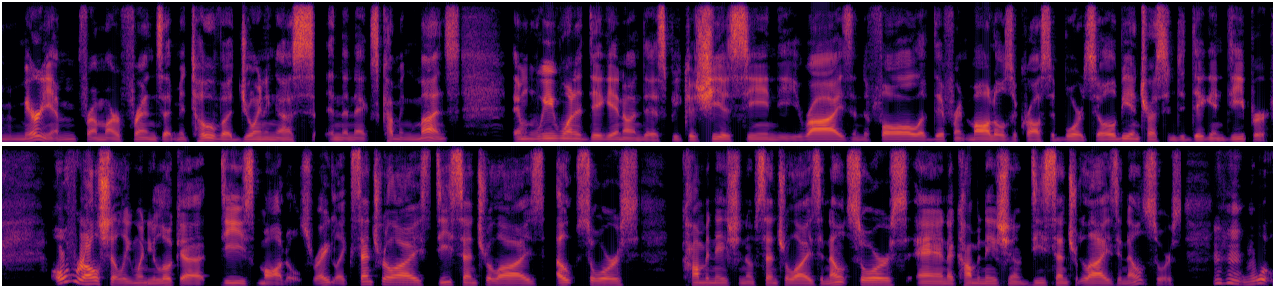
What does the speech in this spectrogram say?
Miriam from our friends at Mitova joining us in the next coming months. And we want to dig in on this because she has seen the rise and the fall of different models across the board. So it'll be interesting to dig in deeper. Overall, Shelly, when you look at these models, right, like centralized, decentralized, outsource, combination of centralized and outsource, and a combination of decentralized and outsource, wh-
